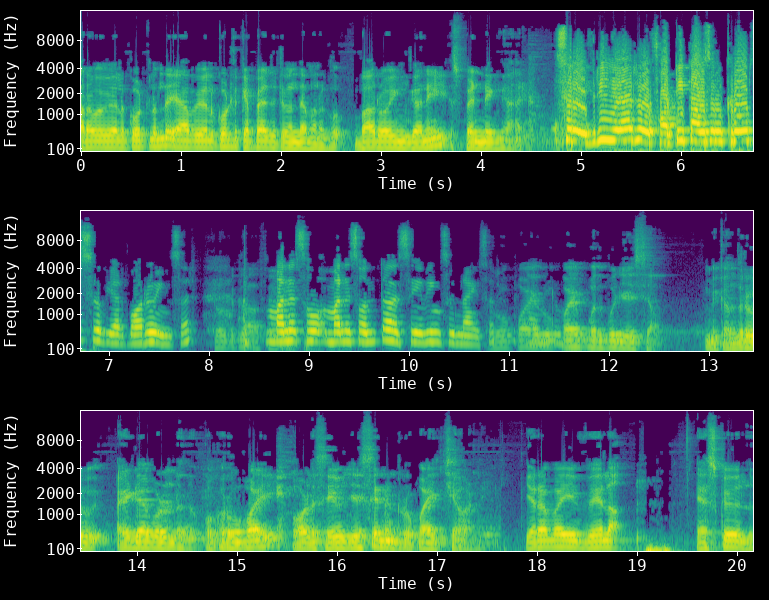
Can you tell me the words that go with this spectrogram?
అరవై వేల కోట్లు ఉంది యాభై వేల కోట్ల కెపాసిటీ ఉందా మనకు? బారోయింగ్ కానీ స్పెండింగ్ కానీ sir every year forty thousand crores we are borrowing sir మన మన సొంత సేవింగ్స్ ఉన్నాయి సార్ రూపాయి రూపాయి పొదుపు చేశాం. మీకు అందరూ ఐడియా కూడా ఉండదు. ఒక రూపాయి వాళ్ళు సేవ్ చేస్తే నేను రూపాయి ఇచ్చేవాడిని. ఇరవై వేల ఎస్క్యూలు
